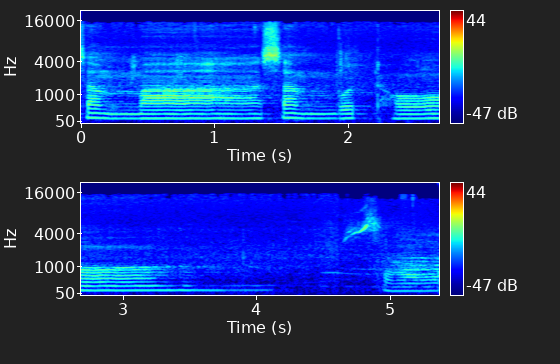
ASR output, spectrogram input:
สัมมาสัมบุทโธสา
